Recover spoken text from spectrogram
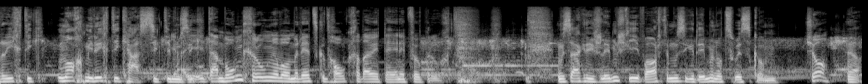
richtig, mach mich richtig hässig, die ja, Musik. in dem Bunker wo wir jetzt gerade hocken, da wird eh nicht viel gebraucht. Ich muss sagen, die schlimmste Wartemusik ist immer noch Swisscom. Schon? Ja.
